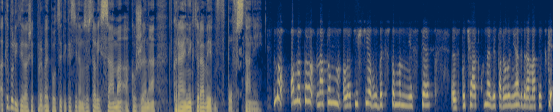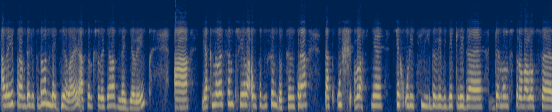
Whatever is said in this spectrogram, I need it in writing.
Aké byly ty vaše prvé pocity, když jste tam zostali sama jako žena v krajině, která by v povstaní? No, ono to na tom letišti a vůbec v tom městě e, zpočátku nevypadalo nějak dramaticky, ale je pravda, že to byla neděle, já jsem přiletěla v neděli a jakmile jsem přijela autobusem do centra, tak už vlastně těch ulicích byli vidět lidé, demonstrovalo se,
